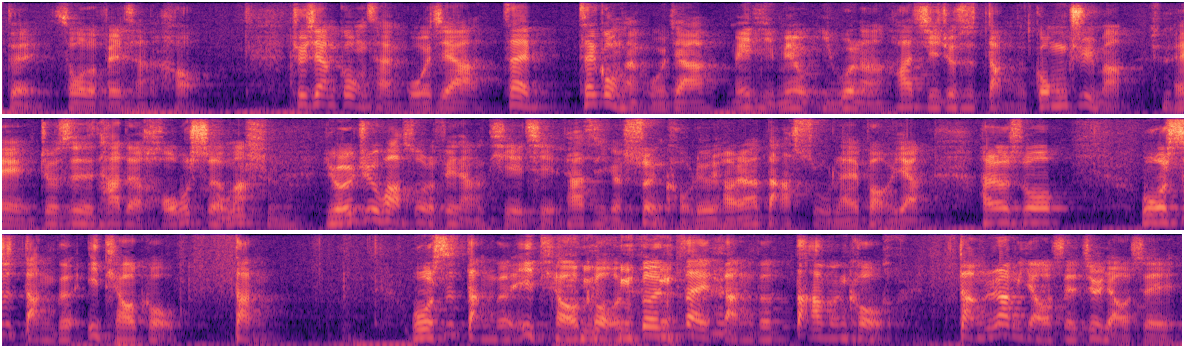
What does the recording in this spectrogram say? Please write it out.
对，说的非常好。就像共产国家，在在共产国家，媒体没有疑问啊，它其实就是党的工具嘛，是哎，就是它的喉舌嘛。有一句话说的非常贴切，它是一个顺口溜，好像打鼠来宝一样。他就说：“我是党的一条狗，党，我是党的一条狗，蹲在党的大门口，党让咬谁就咬谁，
